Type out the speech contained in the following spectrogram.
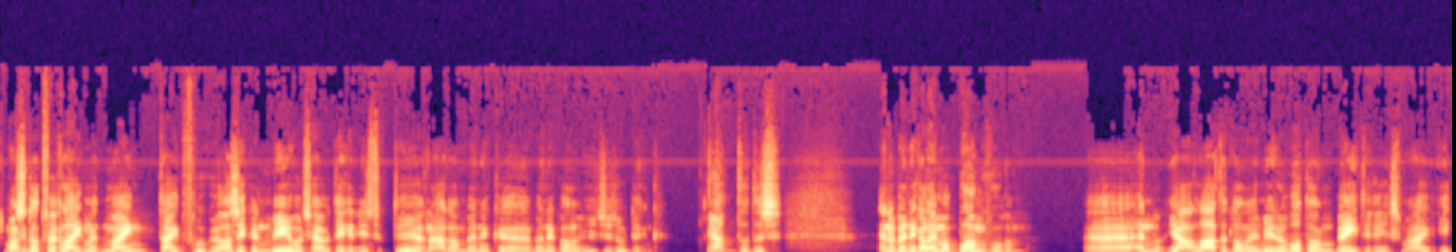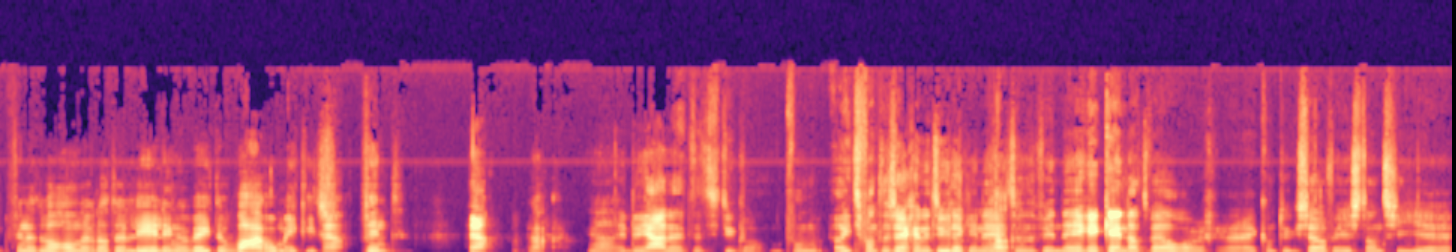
Maar als ik dat vergelijk met mijn tijd vroeger, als ik een weerwoord zou hebben tegen een instructeur, nou, dan ben ik, eh, ben ik wel een uurtje zoet, denk ik. Ja. Dat, dat is, en dan ben ik alleen maar bang voor hem. Eh, en ja, laat het dan in het midden wat dan beter is. Maar ik vind het wel handig dat de leerlingen weten waarom ik iets Ja. vind. Ja. Ja. Ja, ja dat, dat is natuurlijk wel van, iets van te zeggen natuurlijk en Ja. iets van te vinden. Ik herken dat wel hoor. Eh, ik kom natuurlijk zelf in eerste instantie eh,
